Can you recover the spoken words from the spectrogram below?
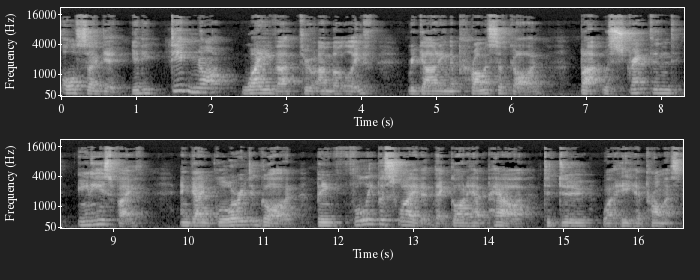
also dead. Yet he did not waver through unbelief regarding the promise of God, but was strengthened in his faith and gave glory to God, being fully persuaded that God had power to do what he had promised.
